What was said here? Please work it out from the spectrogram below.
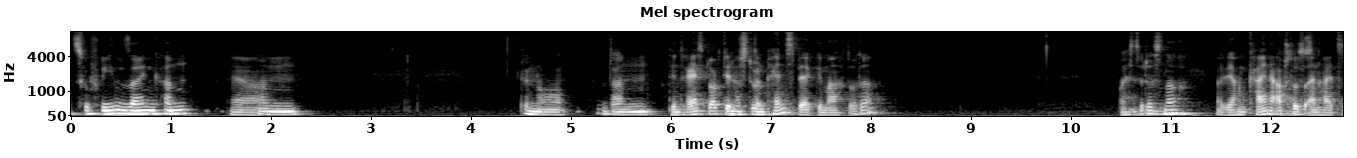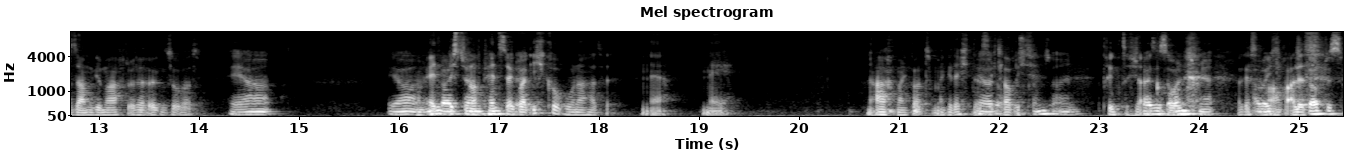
zufrieden sein kann. Ja. Ähm, genau. Und dann. Den Trainingsblock, den hast du in Penzberg gemacht, oder? Weißt du das noch? Weil wir haben keine Abschlusseinheit zusammen gemacht oder irgend sowas. Ja. Ja. Am Ende bist du noch Penzberg, weil ich Corona hatte. Nee. Nee. Ach mein Gott, mein Gedächtnis, ja, ich glaube, ich trinkt sich Ich weiß es auch nicht mehr. Vergessen aber ich, auch alles. Ich glaube, das,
